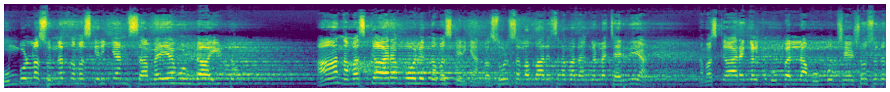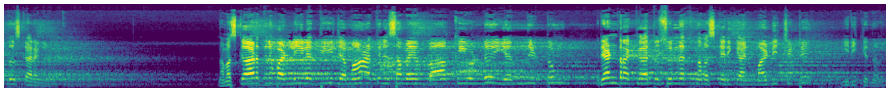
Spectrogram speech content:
മുമ്പുള്ള സുന്നത്ത് നമസ്കരിക്കാൻ സമയമുണ്ടായിട്ടും ആ നമസ്കാരം പോലും നമസ്കരിക്കാൻ. റസൂൽ സല്ലല്ലാഹു അലൈഹി വസല്ലം തങ്ങളുടെ നമസ്കാരങ്ങൾക്ക് മുമ്പല്ല മുമ്പും ശേഷവും സുന്നത്ത് നിസ്കാരങ്ങൾ. നമസ്കാരത്തിന് പള്ളിയിലെത്തി ജമാഅത്തിന് സമയം ബാക്കിയുണ്ട് എന്നിട്ടും രണ്ടറക്കാത്ത് സുന്നത്ത് നമസ്കരിക്കാൻ മടിച്ചിട്ട് ഇരിക്കുന്നവർ.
